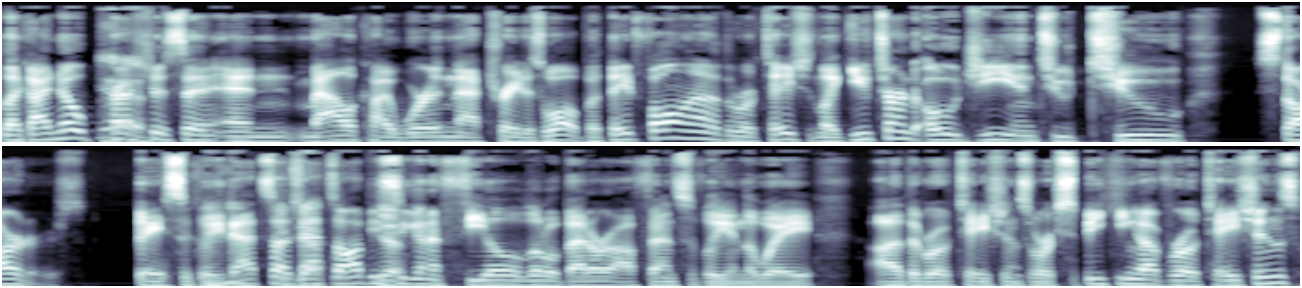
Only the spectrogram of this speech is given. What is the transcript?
like I know Precious yeah. and, and Malachi were in that trade as well, but they'd fallen out of the rotation. Like you turned OG into two starters basically. Mm-hmm. That's uh, exactly. that's obviously yeah. going to feel a little better offensively in the way uh, the rotations work. Speaking of rotations,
